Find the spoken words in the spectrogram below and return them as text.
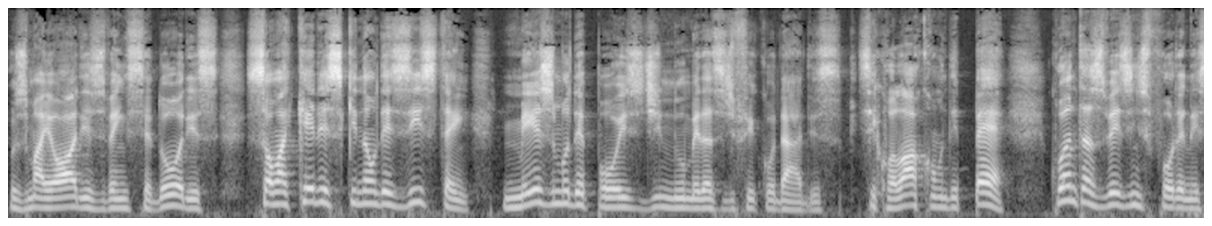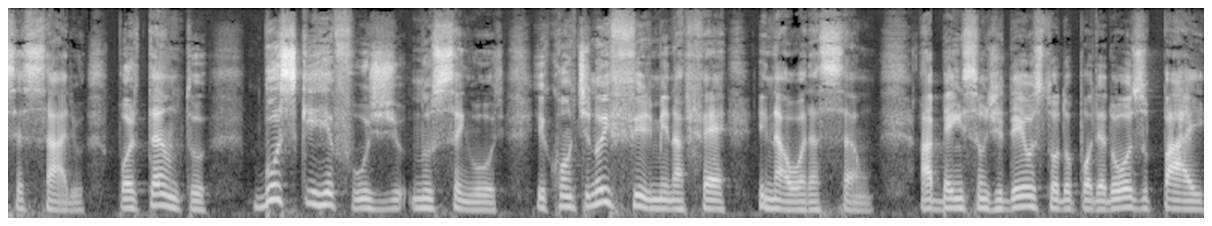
Os maiores vencedores são aqueles que não desistem, mesmo depois de inúmeras dificuldades. Se colocam de pé quantas vezes for necessário. Portanto, busque refúgio no Senhor e continue firme na fé e na oração. A bênção de Deus Todo-Poderoso, Pai,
